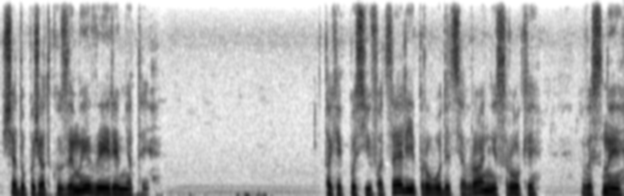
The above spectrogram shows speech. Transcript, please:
ще до початку зими вирівняти. Так як посів фацелії проводиться в ранні сроки весни.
